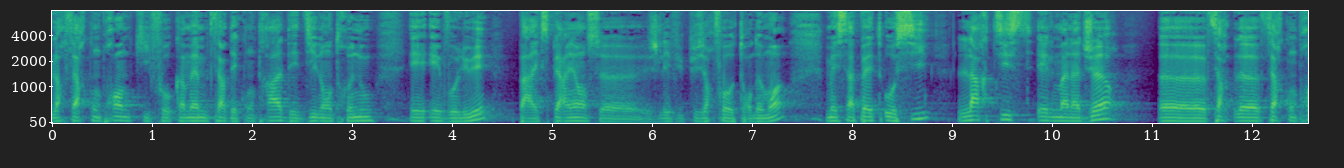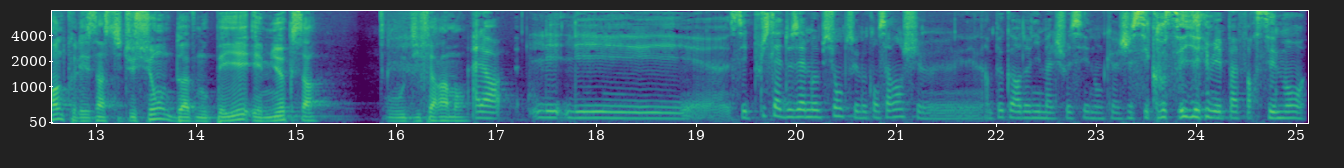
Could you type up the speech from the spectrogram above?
leur faire comprendre qu'il faut quand même faire des contrats, des deals entre nous et évoluer. Par expérience, euh, je l'ai vu plusieurs fois autour de moi, mais ça peut être aussi l'artiste et le manager euh, faire euh, comprendre que les institutions doivent nous payer et mieux que ça ou différemment. Les, les... c'est plus la deuxième option, parce que me concernant, je suis un peu cordonnier mal chaussé, donc euh, je sais conseiller, mais pas forcément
